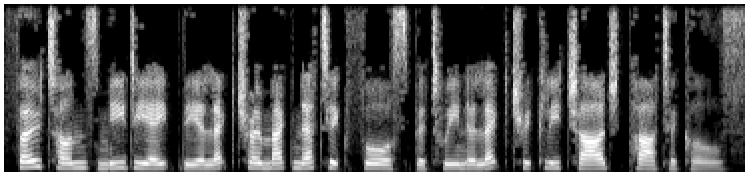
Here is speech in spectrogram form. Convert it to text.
Photons mediate the electromagnetic force between electrically charged particles.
